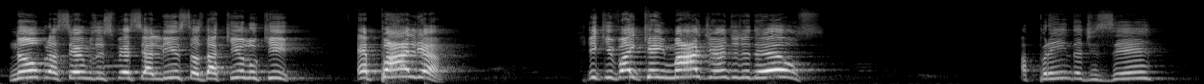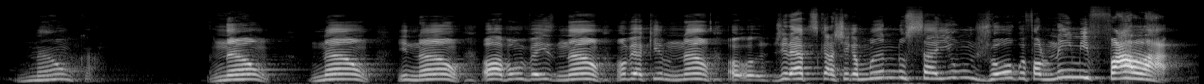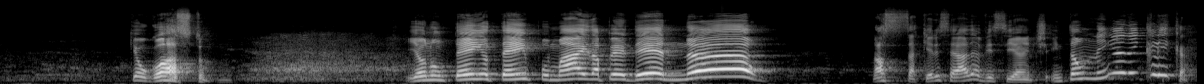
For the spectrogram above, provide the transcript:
não para sermos especialistas daquilo que é palha e que vai queimar diante de Deus. Aprenda a dizer não, cara. Não, não e não. Ó, oh, vamos ver isso, não. Vamos ver aquilo, não. Oh, direto os caras chegam, mano, saiu um jogo. Eu falo, nem me fala que eu gosto e eu não tenho tempo mais a perder. Não! Nossa, aquele seriado é viciante. Então nem, nem clica.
